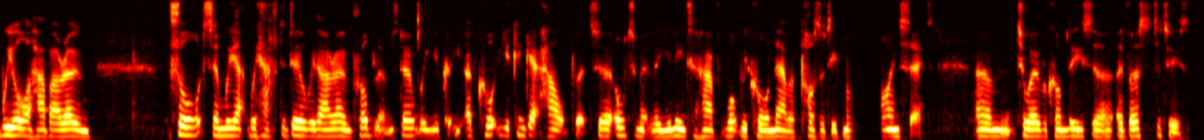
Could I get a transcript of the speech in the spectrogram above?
we all have our own thoughts and we we have to deal with our own problems, don't we? You of course you can get help, but uh, ultimately you need to have what we call now a positive mindset um, to overcome these uh, adversities.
